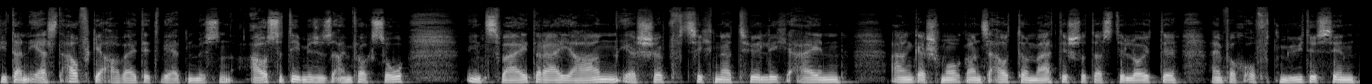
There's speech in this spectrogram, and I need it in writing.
die dann erst aufgearbeitet werden müssen. Außerdem ist es einfach so, in zwei, drei Jahren erschöpft sich natürlich ein Engagement ganz automatisch, sodass die Leute einfach oft müde sind,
